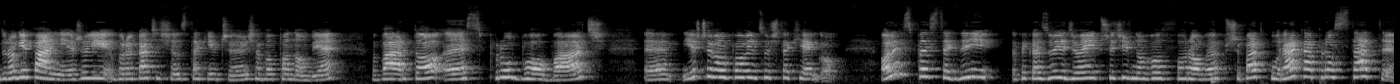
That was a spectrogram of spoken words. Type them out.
Drogie panie, jeżeli borykacie się z takim czymś, albo panowie, warto e, spróbować. E, jeszcze Wam powiem coś takiego. Olej z pestek dyni wykazuje działanie przeciwnowotworowe w przypadku raka prostaty,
